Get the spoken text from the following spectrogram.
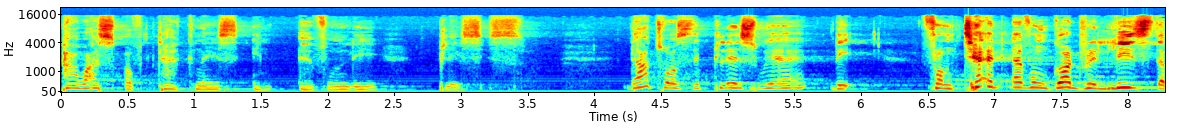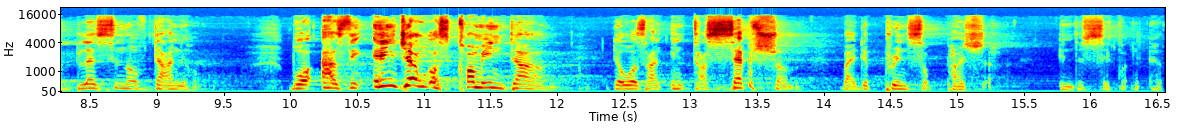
powers of darkness in heavenly places. That was the place where the from third heaven God released the blessing of Daniel. But as the angel was coming down, there was an interception by the prince of Persia in the second heaven.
